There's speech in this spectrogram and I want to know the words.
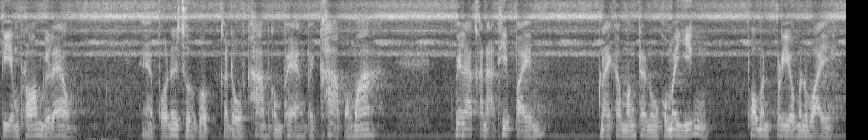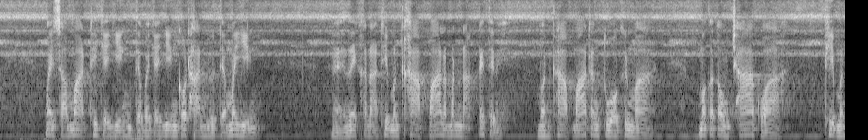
เตรียมพร้อมอยู่แล้วพอในสุดก็กระโดดข้ามกำแพงไปคาบออกมา เวลาขณะที่ไปนายกำมังธนูก็ไม่ยิงเพราะมันเปรียวมันไว ไม่สามารถที่จะยิง แต่ว่าจะยิงเขาทันอยู่แต่ไม่ยิง ในขณะที่มันคาบม้าแล้วมันหนักได้แต่นี่มันคาบม้าทั้งตัวขึ้นมา มันก็ต้องช้ากว่าที่มัน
